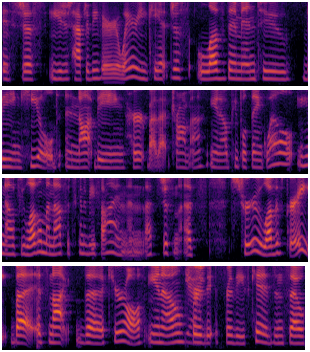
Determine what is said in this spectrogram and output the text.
it's just you just have to be very aware. You can't just love them into being healed and not being hurt by that trauma. You know people think well you know if you love them enough it's going to be fine. And that's just that's, it's true. Love is great but it's not the cure all you know for the for these kids. And so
